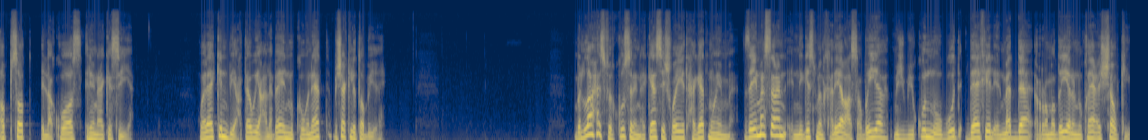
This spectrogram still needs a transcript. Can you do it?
أبسط الأقواس الأنعكاسية. ولكن بيحتوي على باقي المكونات بشكل طبيعي. بنلاحظ في القوس الانعكاسي شوية حاجات مهمة زي مثلا إن جسم الخلية العصبية مش بيكون موجود داخل المادة الرمادية للنخاع الشوكي.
